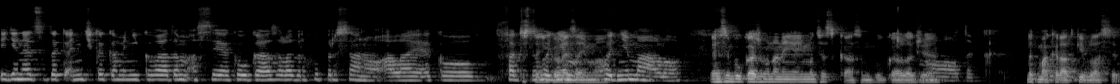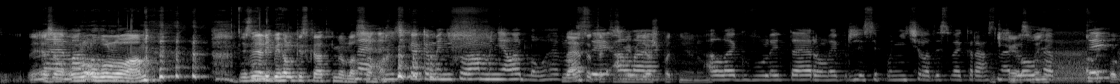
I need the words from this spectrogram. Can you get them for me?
Jediné, co tak Anička Kameníková tam asi jako ukázala trochu prsa, no, ale jako fakt To to, hodně, nezajímá. hodně málo. Já jsem koukal, že ona není ani moc hezká, jsem koukal, takže No, tak tak má krátký vlasy. Ne, Já se omlouvám. Mně se nelíbí holky s krátkými ne, vlasama. Anička Kameníková měla dlouhé ne, to vlasy, tak jsem ji ale, špatně. No. ale kvůli té roli, protože si poníčila ty své krásné Počkej, dlouhé a vlasy, po-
